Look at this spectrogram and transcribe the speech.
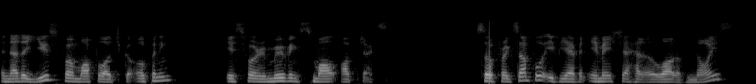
Another use for morphological opening is for removing small objects. So for example, if you have an image that had a lot of noise,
